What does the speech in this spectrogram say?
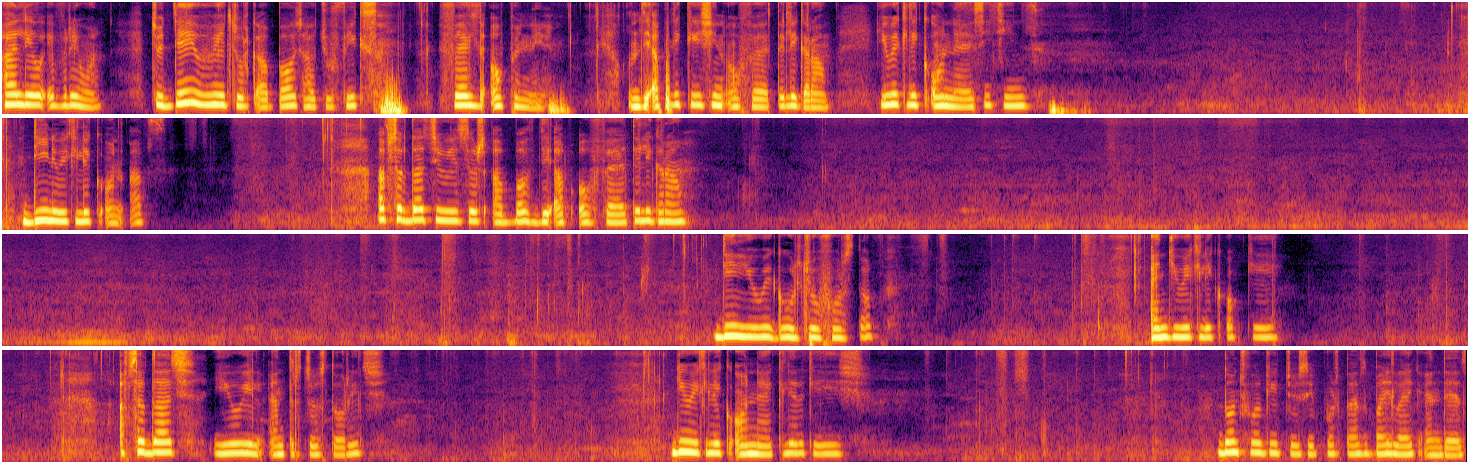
Hello everyone. Today we will talk about how to fix failed opening on the application of uh, Telegram. You will click on uh, settings. Then we click on apps. After that you will search about the app of uh, Telegram. Then you will go to force stop and you will click OK. After that you will enter to storage. You will click on uh, clear cache. Don't forget to support us by like and uh,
